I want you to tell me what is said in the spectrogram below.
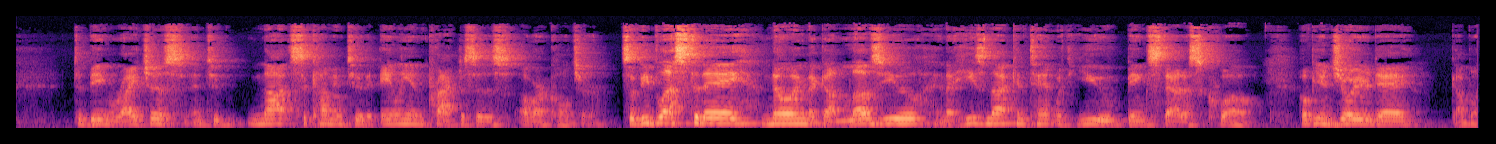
to being righteous and to not succumbing to the alien practices of our culture. So be blessed today, knowing that God loves you and that He's not content with you being status quo. Hope you enjoy your day. God bless.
